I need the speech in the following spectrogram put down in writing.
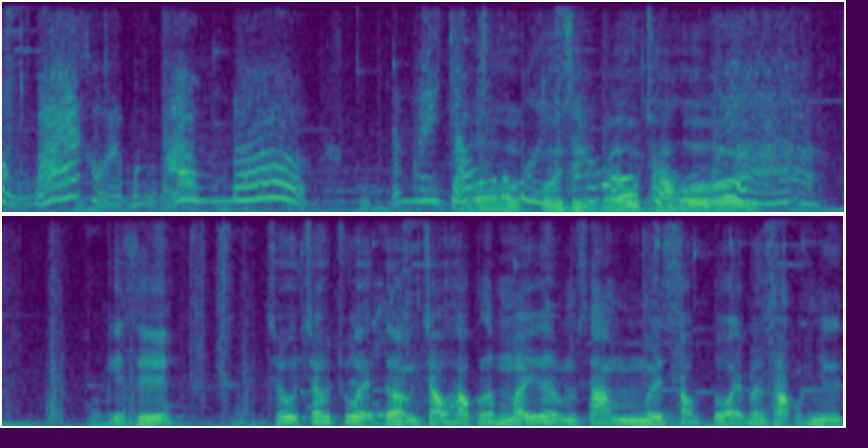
bằng bác hoặc bằng ông đó. Năm nay cháu Ồ, có gì 16 đâu, cháu ơi. à. Cái gì Cháu, cháu chú lại tưởng cháu học lớp mấy rồi sao 16 tuổi mà giọng như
